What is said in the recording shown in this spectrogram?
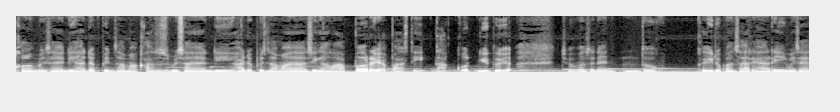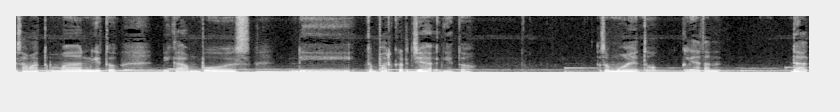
kalau misalnya dihadapin sama kasus misalnya dihadapin sama singa lapar ya pasti takut gitu ya. Cuma maksudnya untuk kehidupan sehari-hari misalnya sama teman gitu di kampus di tempat kerja gitu. Semuanya tuh kelihatan dat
